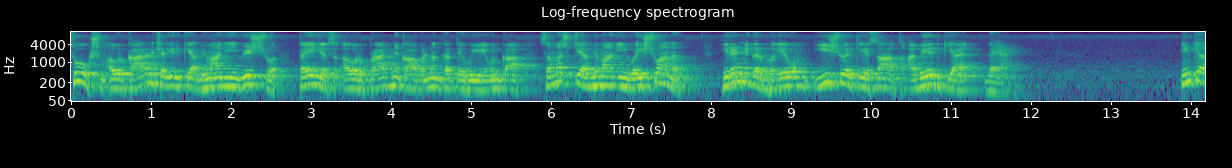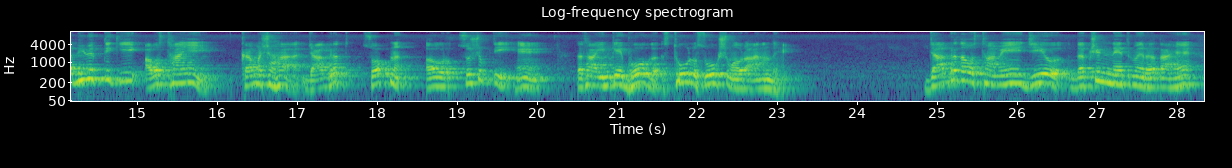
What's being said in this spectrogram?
सूक्ष्म और कारण शरीर के अभिमानी विश्व, तेजस और प्राज्ञ का वर्णन करते हुए उनका समष्टि अभिमानी वैश्वानर हिरण्यगर्भ एवं ईश्वर के साथ अभेद किया गया है। इनके अभिव्यक्ति की अवस्थाएँ क्रमशः जागृत, स्वप्न और सुषुप्ति हैं तथा इनके भोग स्थूल, सूक्ष्म और आनंद हैं। जागृत अवस्था में जीव दक्षिण नेत्र में रहता है,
